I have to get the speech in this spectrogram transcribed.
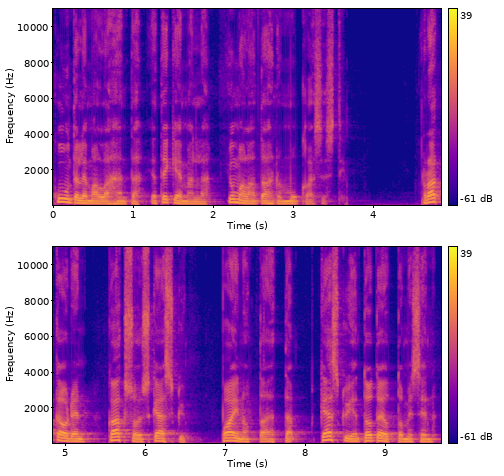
kuuntelemalla häntä ja tekemällä Jumalan tahdon mukaisesti. Rakkauden kaksoiskäsky painottaa, että käskyjen toteuttamisen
